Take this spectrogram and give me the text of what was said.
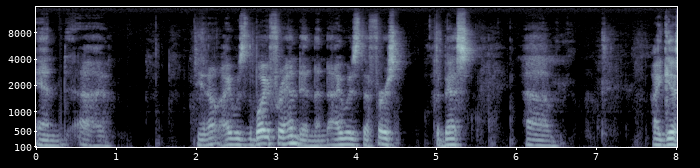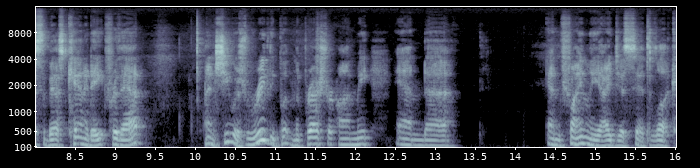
and uh, you know i was the boyfriend and, and i was the first the best um, I guess the best candidate for that. And she was really putting the pressure on me. And uh, and finally, I just said, "Look,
